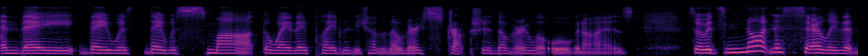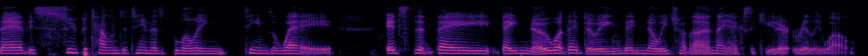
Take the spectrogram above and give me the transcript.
and they they was they were smart the way they played with each other. They were very structured, they were very well organized. So it's not necessarily that they're this super talented team that's blowing teams away. It's that they they know what they're doing, they know each other and they execute it really well.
